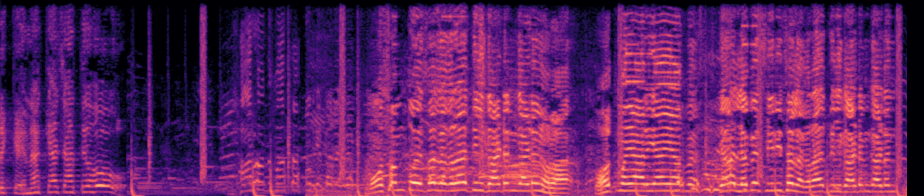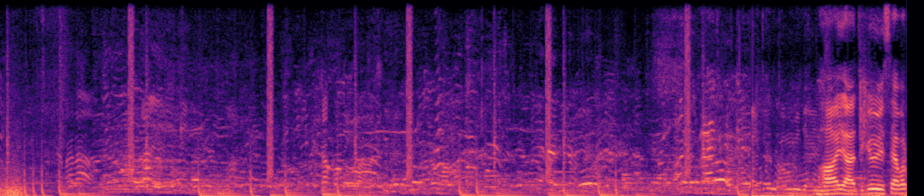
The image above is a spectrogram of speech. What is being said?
अरे कहना क्या चाहते हो? मौसम तो ऐसा लग रहा है दिल गार्डन गार्डन हो रहा है। बहुत मज़ा आ रहा है यहाँ पे। क्या लबे सीरी सा लग रहा है दिल गार्डन गार्डन। भाई ভাই আজকেও এসে আবার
